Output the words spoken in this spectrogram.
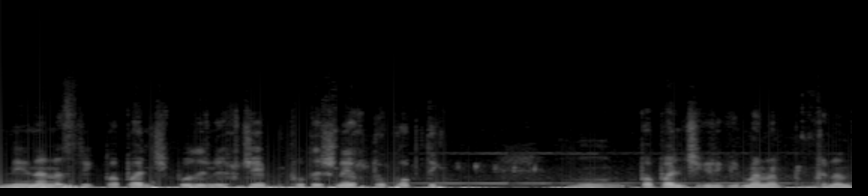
ni nana strik papanchi potes ne chai potes ne to kopti papanchi riki mana kanari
